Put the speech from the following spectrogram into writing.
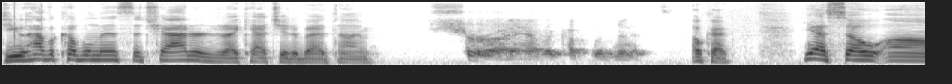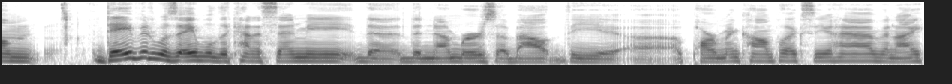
Do you have a couple minutes to chat, or did I catch you at a bad time? Sure, I have a couple of minutes. Okay. Yeah. So um, David was able to kind of send me the the numbers about the uh, apartment complex that you have, and I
